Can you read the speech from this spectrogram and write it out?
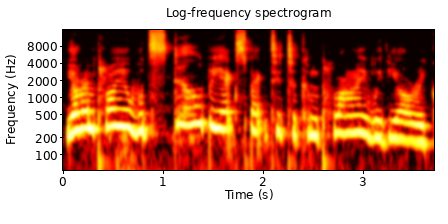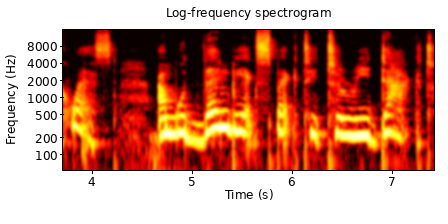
Your employer would still be expected to comply with your request and would then be expected to redact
